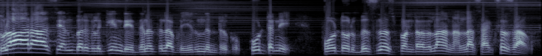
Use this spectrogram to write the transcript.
துளாராசி அன்பர்களுக்கு இன்றைய தினத்தில் அப்படி இருந்துட்டுருக்கும். கூட்டணி போட்டு ஒரு பிஸ்னஸ் பண்ணுறதெல்லாம் நல்லா சக்ஸஸ் ஆகும்.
